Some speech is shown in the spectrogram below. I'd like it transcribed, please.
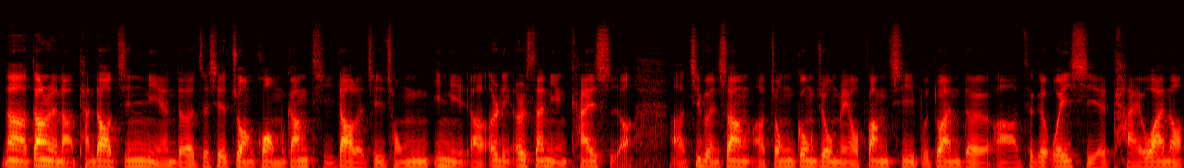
那当然了，谈到今年的这些状况，我们刚刚提到了，其实从一年啊二零二三年开始啊。啊，基本上啊，中共就没有放弃不断的啊，这个威胁台湾哦。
